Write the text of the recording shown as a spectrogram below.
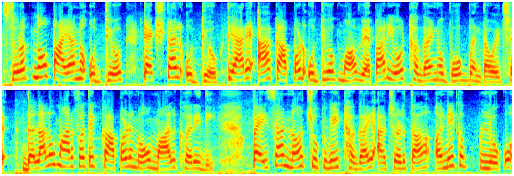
સુરતનો પાયાનો ઉદ્યોગ, ટેક્સટાઇલ ઉદ્યોગ, ત્યારે આ કાપડ ઉદ્યોગમાં વેપારીઓ ઠગાઈનો ભોગ બનતા હોય છે. દલાલો મારફતે કાપડનો માલ ખરીદી, પૈસા ન ચૂકવી ઠગાઈ આચરતા અનેક લોકો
